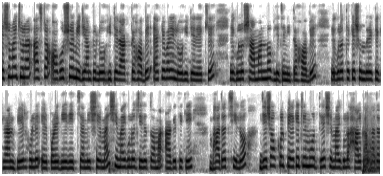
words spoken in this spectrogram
এ সময় চুলার আঁচটা অবশ্যই মিডিয়াম টু লো হিটে রাখতে হবে। একেবারে লো হিটে রেখে এগুলো সামান্য ভেজে নিতে হবে। এগুলো থেকে সুন্দর একটি ঘ্রাণ বের হলে এরপরে দিয়ে দিচ্ছি আমি সেমাই। সেমাইগুলো যেহেতু আমার আগে থেকেই ভাজা ছিল, যে সকল প্যাকেটের মধ্যে সেমাইগুলো হালকা ভাজা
